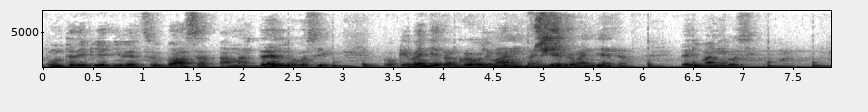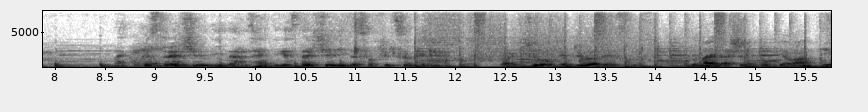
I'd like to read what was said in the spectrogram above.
punte dei piedi verso il basso a martello così. Ok, vai indietro ancora con le mani, vai indietro, vai indietro e rimani così. Ecco che stretch le dita, senti che stretch le dita, soffri il solletico. Vai giù e giù la testa. Le mani lasciale un po' più avanti,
